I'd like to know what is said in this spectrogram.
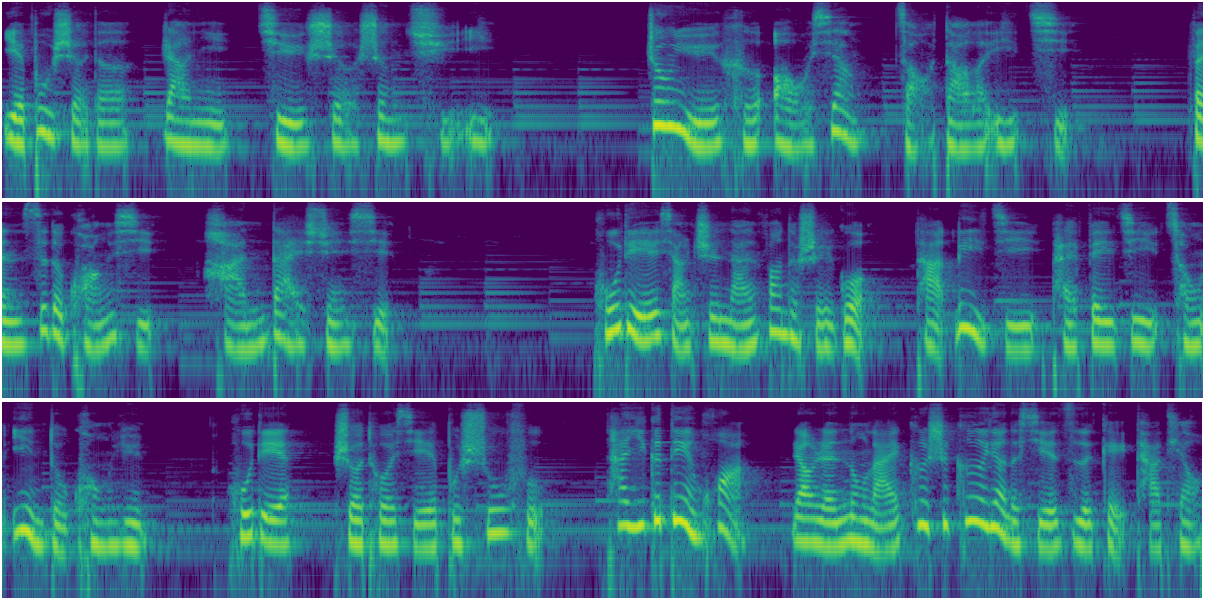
也不舍得让你去舍生取义。终于和偶像走到了一起，粉丝的狂喜含带宣泄。蝴蝶想吃南方的水果，他立即派飞机从印度空运。蝴蝶。说拖鞋不舒服，他一个电话让人弄来各式各样的鞋子给他挑。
